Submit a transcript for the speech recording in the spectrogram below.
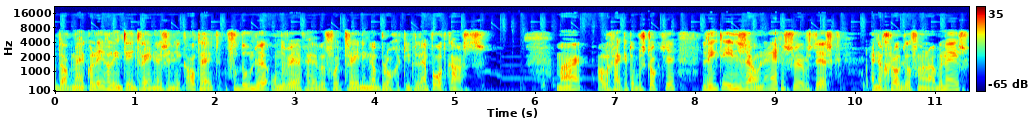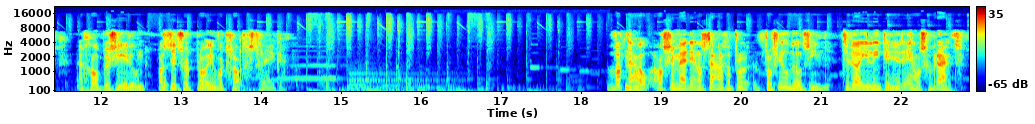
dat mijn collega LinkedIn trainers en ik altijd voldoende onderwerpen hebben voor trainingen, blogartikelen en podcasts. Maar, alle gekheid op een stokje, LinkedIn zou een eigen service desk en een groot deel van hun abonnees een groot plezier doen als dit soort plooien wordt gladgestreken. Wat nou als je mijn pro profiel wilt zien terwijl je LinkedIn in het Engels gebruikt?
